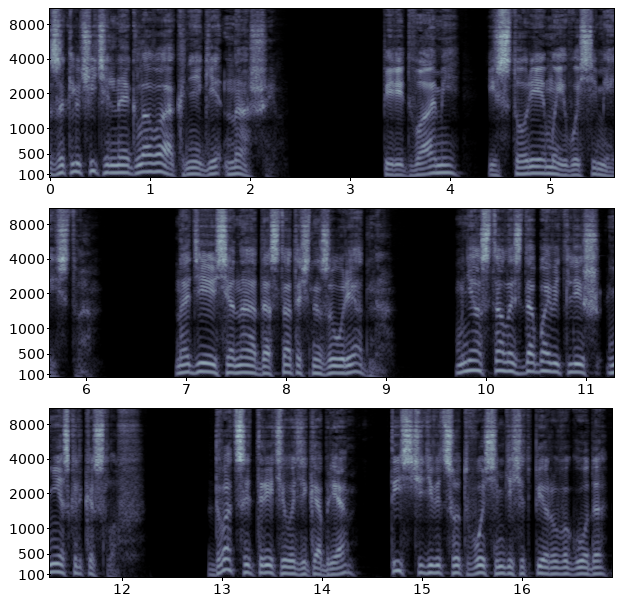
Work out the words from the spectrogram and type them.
заключительная глава книги «Наши». Перед вами история моего семейства. Надеюсь, она достаточно заурядна. Мне осталось добавить лишь несколько слов. 23 декабря 1981 года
